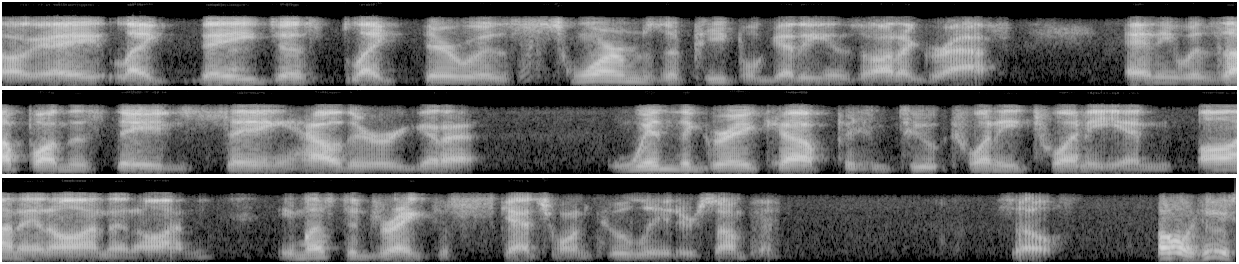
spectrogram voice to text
okay like they just like there was swarms of people getting his autograph and he was up on the stage saying how they were going to win the Grey Cup in 2020 and on and on and on. He must have drank the Saskatchewan Kool-Aid or something. So Oh, he's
